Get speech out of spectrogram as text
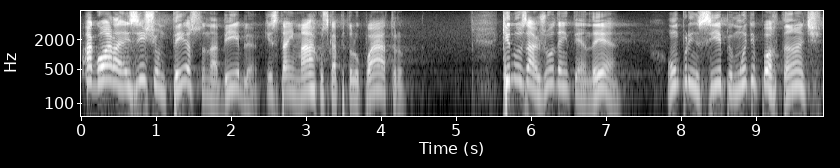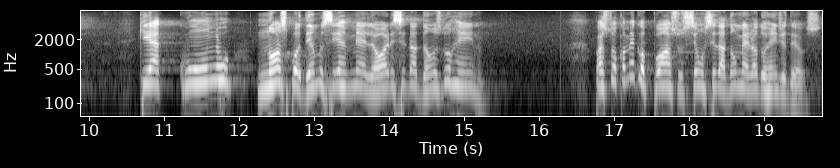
Agora, existe um texto na Bíblia, que está em Marcos capítulo 4, que nos ajuda a entender um princípio muito importante, que é como nós podemos ser melhores cidadãos do reino. Pastor, como é que eu posso ser um cidadão melhor do reino de Deus?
